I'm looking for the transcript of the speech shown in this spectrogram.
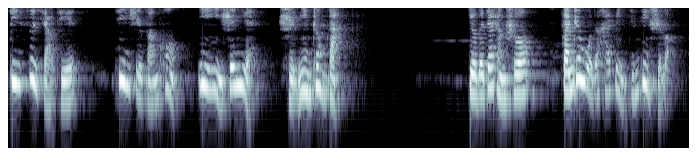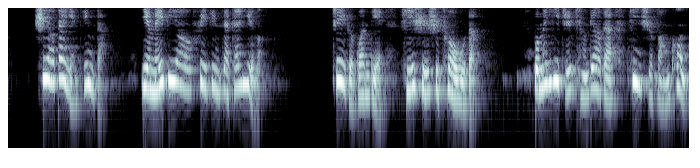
第四小节，近视防控意义深远，使命重大。有的家长说：“反正我的孩子已经近视了，是要戴眼镜的，也没必要费劲再干预了。”这个观点其实是错误的。我们一直强调的近视防控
